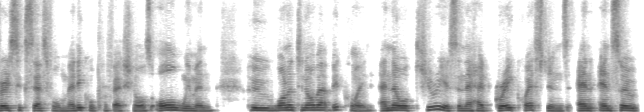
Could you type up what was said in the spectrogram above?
very successful medical professionals, all women who wanted to know about Bitcoin and they were curious and they had great questions. And, and so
